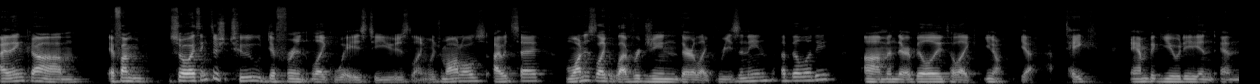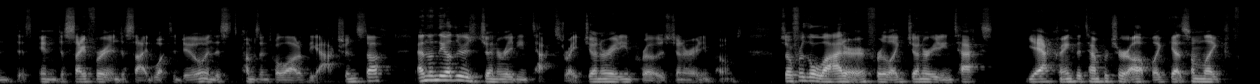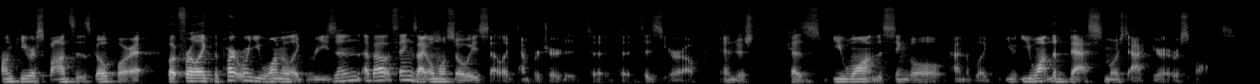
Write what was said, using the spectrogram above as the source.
I think um if i'm so i think there's two different like ways to use language models i would say. One is like leveraging their like reasoning ability um, and their ability to like you know yeah take ambiguity and and and decipher and decide what to do and this comes into a lot of the action stuff. And then the other is generating text right? Generating prose generating poems. So for the latter for like generating text yeah crank the temperature up like get some like funky responses go for it but for like the part where you want to like reason about things i almost always set like temperature to to, to, to zero and just because you want the single kind of like you, you want the best most accurate response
